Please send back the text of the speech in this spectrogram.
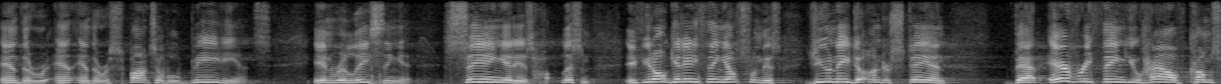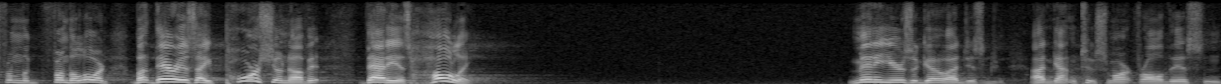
and the, and, and the response of obedience in releasing it, seeing it is, listen, if you don't get anything else from this, you need to understand that everything you have comes from the, from the Lord, but there is a portion of it that is holy. Many years ago, I just I'd gotten too smart for all this and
